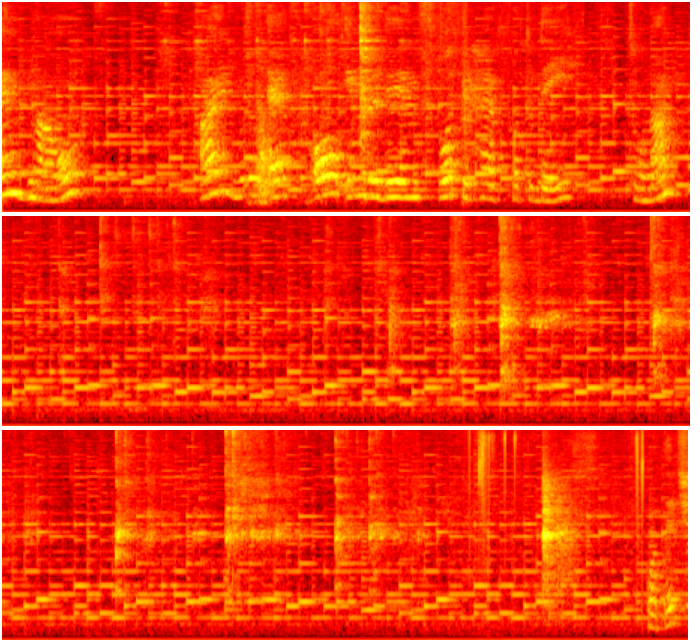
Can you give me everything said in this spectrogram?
And now I will add all ingredients what we have for today. Tuna, cottage,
